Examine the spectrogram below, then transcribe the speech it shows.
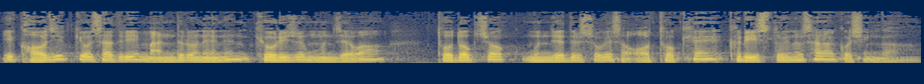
이 거짓 교사들이 만들어내는 교리적 문제와 도덕적 문제들 속에서 어떻게 그리스도인으로 살아갈 것인가.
